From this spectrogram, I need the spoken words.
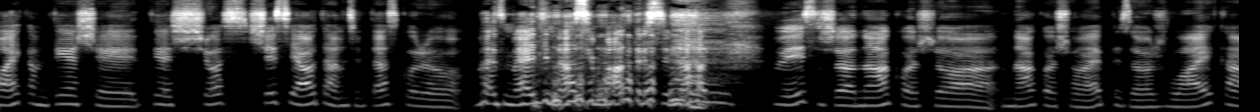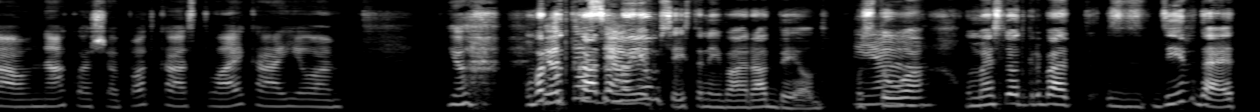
laikam tieši, tieši šos, šis jautājums ir tas, kuru mēs mēģināsim atrisināt visu šo nākošo, nākošo epizodu laikā un nākošo podkāstu laikā, jo, jo Un varbūt tas kāda jau no jums īstenībā ir atbilde uz Jā. to. Un mēs ļoti gribētu dzirdēt,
